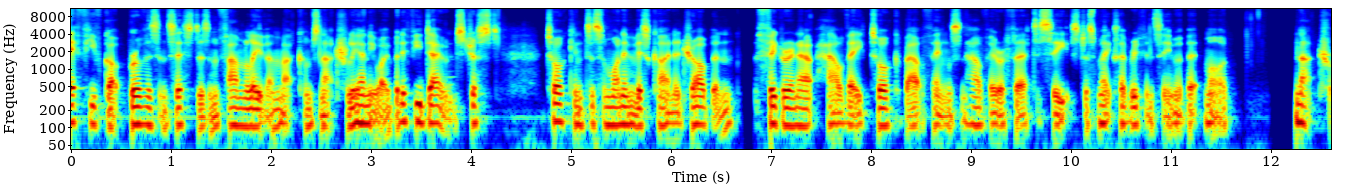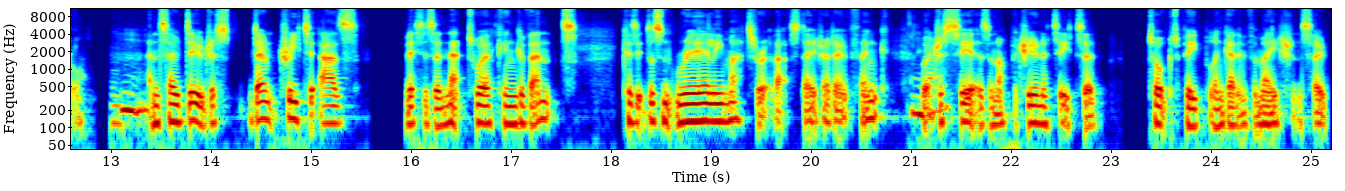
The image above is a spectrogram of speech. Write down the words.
if you've got brothers and sisters and family, then that comes naturally anyway. But if you don't, just talking to someone in this kind of job and figuring out how they talk about things and how they refer to seats just makes everything seem a bit more natural. Mm. And so, do just don't treat it as this is a networking event because it doesn't really matter at that stage, I don't think. Okay. But just see it as an opportunity to talk to people and get information. So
